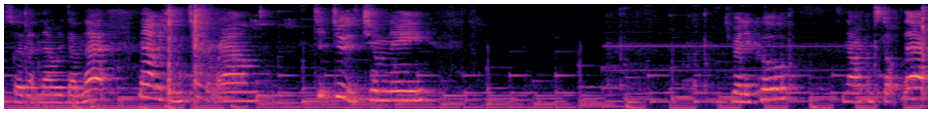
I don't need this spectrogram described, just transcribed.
So that now we've done that, now we can turn around to do the chimney. It's really cool. So now I can stop that.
